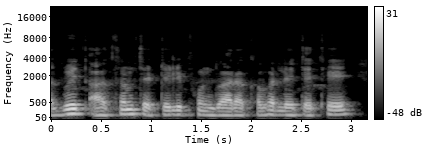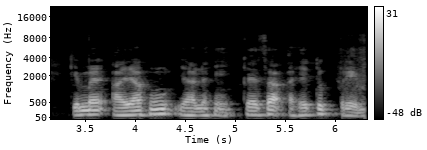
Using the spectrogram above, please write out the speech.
अद्वैत आश्रम से टेलीफोन द्वारा खबर लेते थे कि मैं आया हूँ या नहीं। कैसा अहेतुक प्रेम।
